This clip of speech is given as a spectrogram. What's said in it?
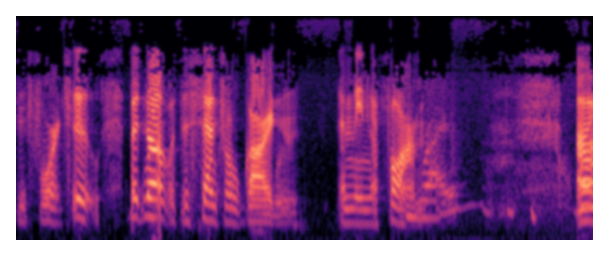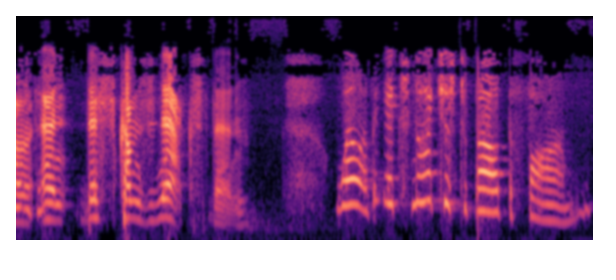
before too, but not with the central garden. I mean, the farm. Right. Uh, and this comes next then. Well, it's not just about the farm.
